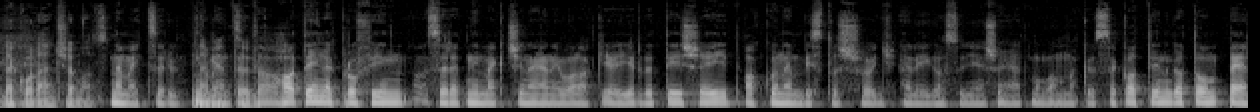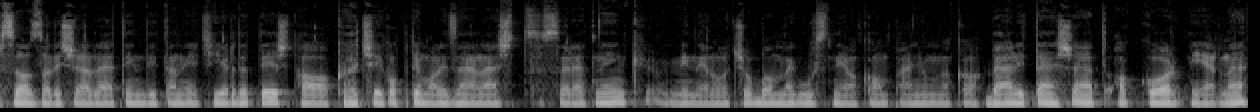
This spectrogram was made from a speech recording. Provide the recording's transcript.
De korán sem az. Nem egyszerű. Nem Igen, egyszerű. Tehát, ha tényleg profin szeretné megcsinálni valaki a hirdetéseit, akkor nem biztos, hogy elég az, hogy én saját magamnak összekattintgatom. Persze azzal is el lehet indítani egy hirdetést, ha a költségoptimalizálást szeretnénk, minél olcsóbban megúszni a kampányunknak a beállítását, akkor miért ne?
